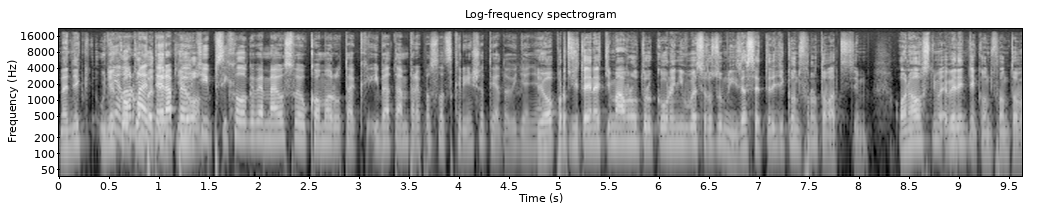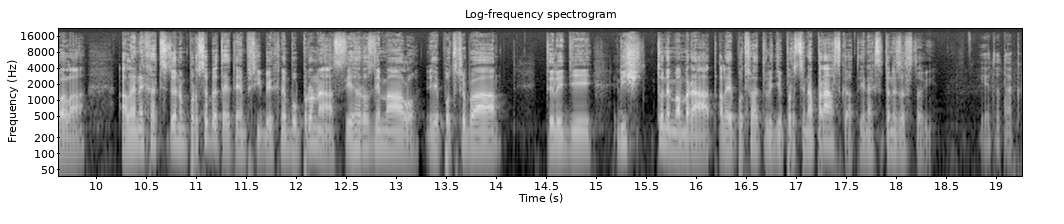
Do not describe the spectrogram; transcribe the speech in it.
Na něk, u Nie, někoho kompetentního, terapeuti, psychológovia majú svoju komoru, tak iba tam preposlať screenshoty a dovidenia. Jo, protože tady nad tím mávnout rukou není vůbec rozumný. Zase ty lidi konfrontovat s tím. Ona ho s tím evidentně konfrontovala, ale nechat si to jenom pro sebe tady ten příběh, nebo pro nás, je hrozně málo. Je potřeba ty lidi, když to nemám rád, ale je potřeba ty lidi prostě napráskat, jinak se to nezastaví. Je to tak.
